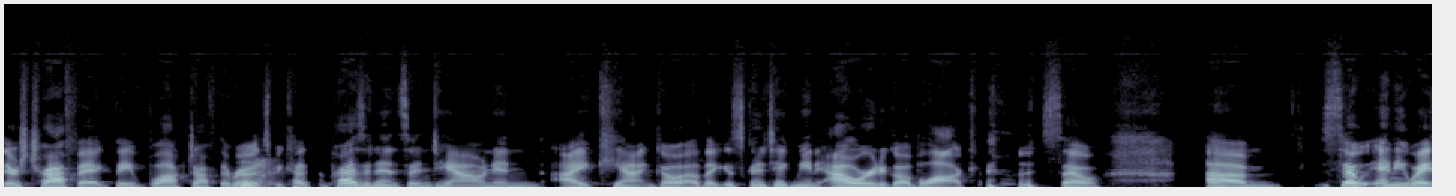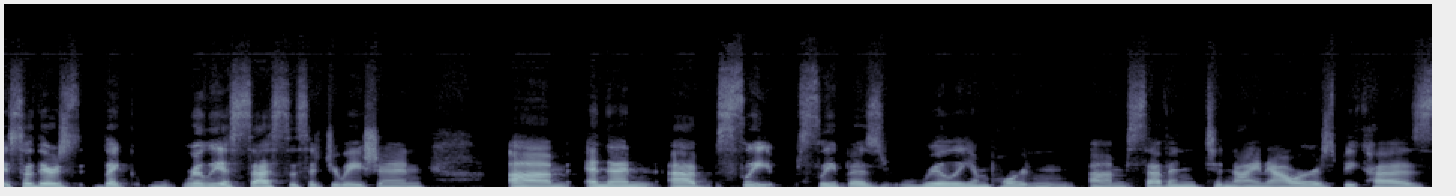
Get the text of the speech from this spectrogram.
there's traffic. They've blocked off the Yeah. roads because the president's in town, and I can't go. Like it's going to take me an hour to go a block. so, um, so anyway, so there's like really assess the situation. Um, and then uh, sleep. Sleep is really important. Um, seven to nine hours because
